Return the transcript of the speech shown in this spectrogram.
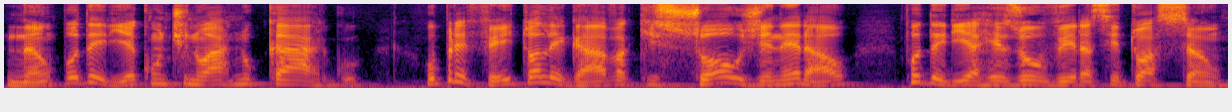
não poderia continuar no cargo. O prefeito alegava que só o general poderia resolver a situação.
